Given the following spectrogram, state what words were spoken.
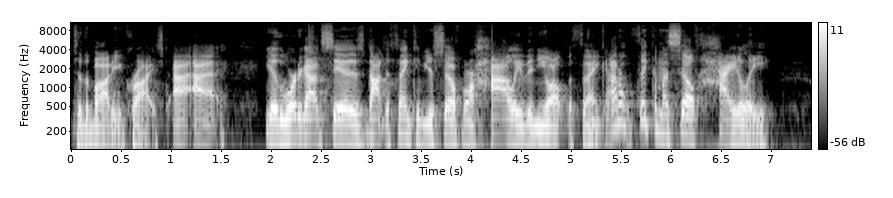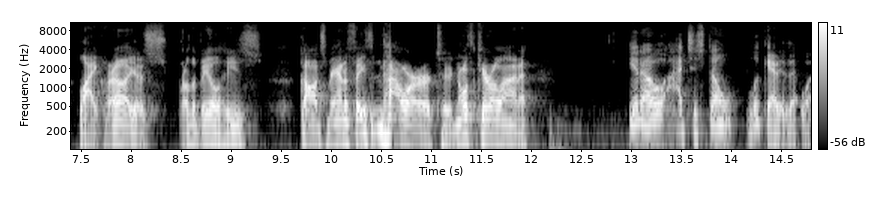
to the body of Christ. I, I, you know, the Word of God says not to think of yourself more highly than you ought to think. I don't think of myself highly, like, well, yes, Brother Bill, he's God's man of faith and power to North Carolina. You know, I just don't look at it that way.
